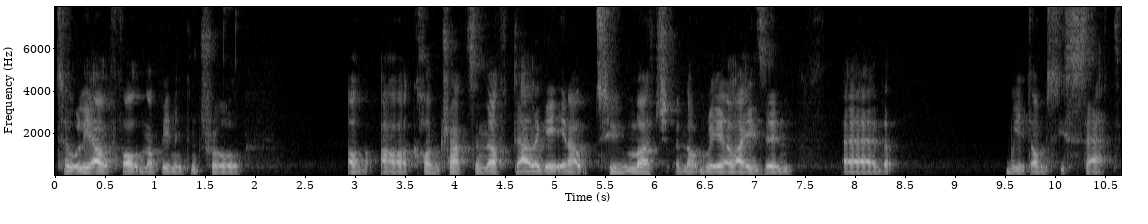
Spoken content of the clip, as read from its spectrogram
totally our fault not being in control of our contracts enough, delegating out too much and not realizing uh, that we had obviously set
